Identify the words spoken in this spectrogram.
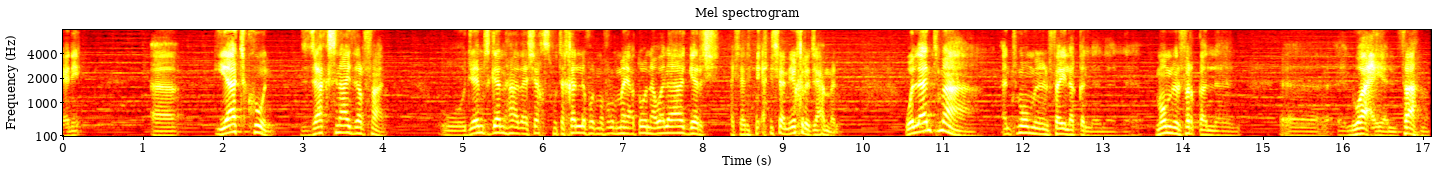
يعني آه يا تكون زاك سنايدر fan وجيمس غان هذا شخص متخلف والمفروض ما يعطونا ولا قرش عشان عشان يخرج عمل. ولا أنت ما أنت مو من الفيلق مو من الفرقة الواعيه الفاهمه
